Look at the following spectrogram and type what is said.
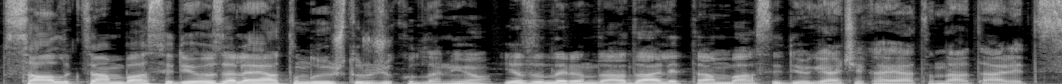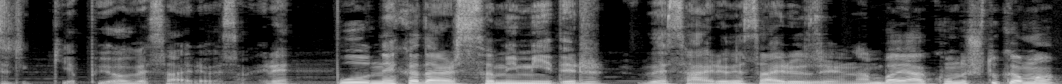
sağlıktan bahsediyor, özel hayatında uyuşturucu kullanıyor. Yazılarında adaletten bahsediyor, gerçek hayatında adaletsizlik yapıyor vesaire vesaire. Bu ne kadar samimidir vesaire vesaire üzerinden bayağı konuştuk ama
